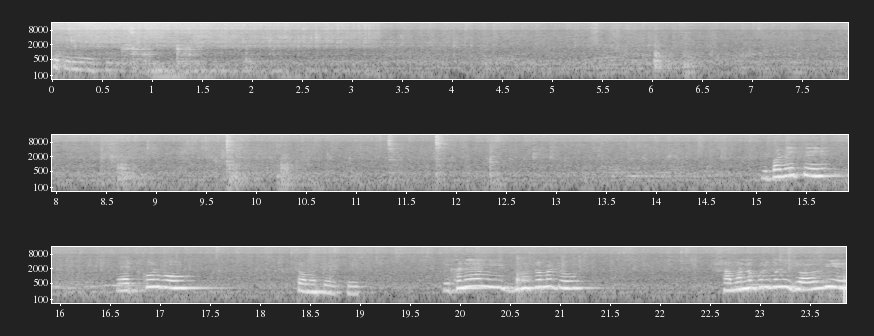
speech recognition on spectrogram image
কেটে নিয়েছি। এবার এতে অ্যাড করব টমেটোর পেস্ট এখানে আমি দুটো টমেটো সামান্য পরিমাণে জল দিয়ে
